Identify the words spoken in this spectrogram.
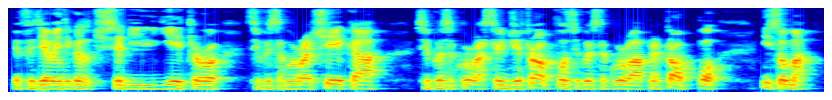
effettivamente cosa ci sia di dietro, se questa curva è cieca, se questa curva stringe troppo, se questa curva apre troppo. Insomma,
